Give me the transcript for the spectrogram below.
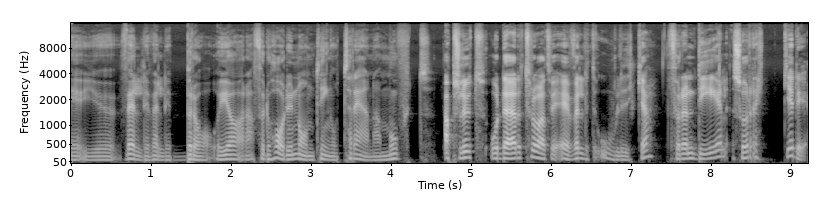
är ju väldigt, väldigt bra att göra. För då har du någonting att träna mot. Absolut, och där tror jag att vi är väldigt olika. För en del så räcker det.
